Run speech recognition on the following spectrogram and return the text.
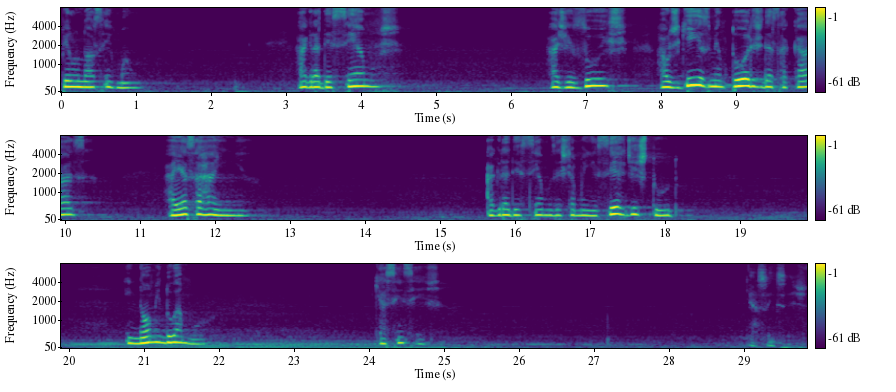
pelo nosso irmão. Agradecemos a Jesus, aos guias mentores dessa casa, a essa rainha. Agradecemos este amanhecer de estudo, em nome do amor. Que assim seja. Que assim seja.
